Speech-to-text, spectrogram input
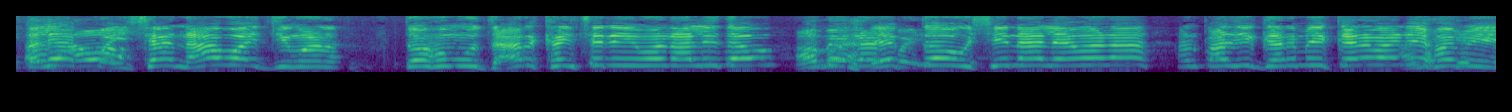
આવો. પૈસા ના હોય જીવન તો હું ઝાર ખંચે ને ઈવન આલી દઉં? અમે એક તો ઉશી ના લેવાના અને પાછી ગરમી કરવાની હમી.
